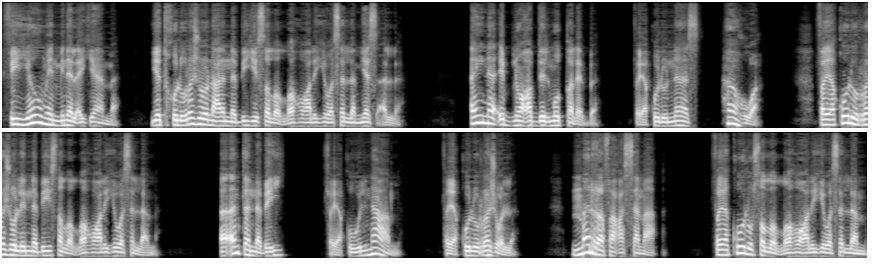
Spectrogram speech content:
في يوم من الأيام يدخل رجل على النبي صلى الله عليه وسلم يسأل أين ابن عبد المطلب؟ فيقول الناس ها هو فيقول الرجل للنبي صلى الله عليه وسلم أأنت النبي؟ فيقول نعم فيقول الرجل من رفع السماء؟ فيقول صلى الله عليه وسلم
